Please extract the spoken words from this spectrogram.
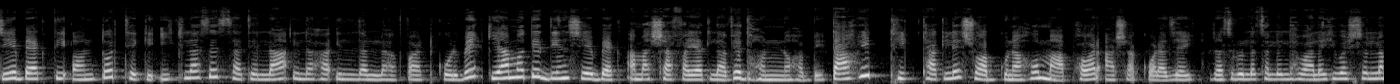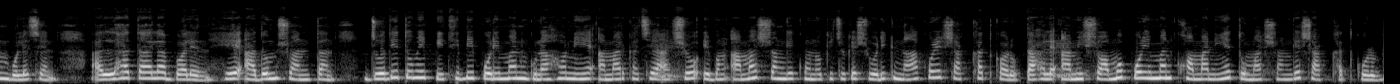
যে ব্যক্তি অন্তর থেকে ইখলাসের সাথে লা ইলাহা ইল্লাল্লাহ পাঠ করবে, কিয়ামতের দিন সে ব্যক্তি আমার সাফায়াত লাভে ধন্য হবে। তাহিদ ঠিক থাকলে সব গুনাহ মাফ হওয়ার আশা করা যায়। রাসুল্লাহ সাল্লাহ আলহি ওয়াসাল্লাম বলেছেন, আল্লাহ তাআলা বলেন, হে আদম সন্তান, যদি তুমি পৃথিবী পরিমাণ গুনাহ নিয়ে আমার কাছে আসো এবং আমার সঙ্গে কোনো কিছুকে শরিক না করে সাক্ষাৎ করো, তাহলে আমি সম পরিমাণ ক্ষমা নিয়ে তোমার সঙ্গে সাক্ষাৎ করব।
